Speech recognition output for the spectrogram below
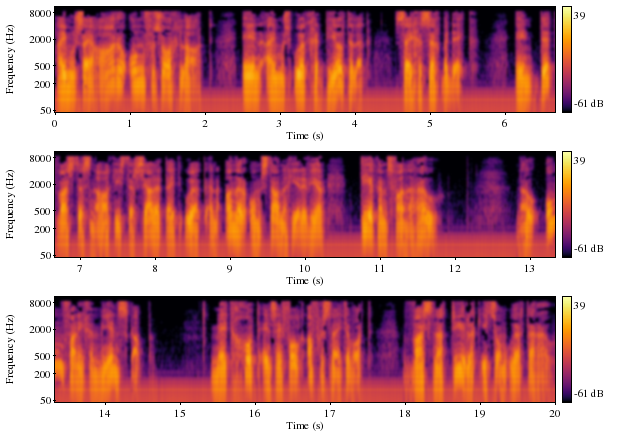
Hy moes sy hare onversorg laat en hy moes ook gedeeltelik sy gesig bedek. En dit was dus nakies terselfdertyd ook in ander omstandighede weer tekens van rou. Nou om van die gemeenskap met God en sy volk afgesny te word, was natuurlik iets om oor te rou.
